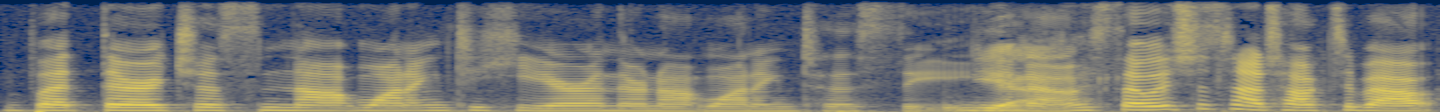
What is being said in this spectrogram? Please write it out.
but they're just not wanting to hear and they're not wanting to see. Yeah. You know, so it's just not talked about.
